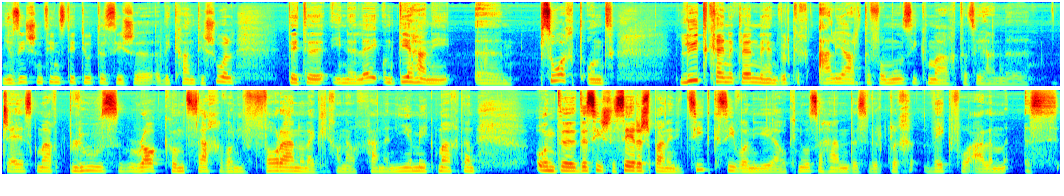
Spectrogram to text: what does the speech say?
Musicians Institute, das ist äh, eine bekannte Schule, dort in L.A. Und die habe ich äh, besucht und Leute kennengelernt. Wir haben wirklich alle Arten von Musik gemacht. Also ich habe äh, Jazz gemacht, Blues, Rock und Sachen, die ich voran und eigentlich auch nie mehr gemacht habe. Und äh, das ist eine sehr spannende Zeit, die ich auch genossen habe, dass wirklich weg von allem es,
